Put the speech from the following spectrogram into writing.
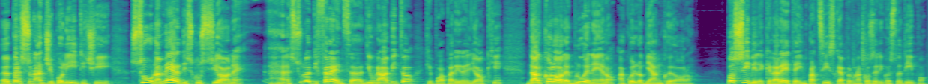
eh, personaggi politici, su una mera discussione eh, sulla differenza di un abito, che può apparire agli occhi, dal colore blu e nero a quello bianco e oro. Possibile che la rete impazzisca per una cosa di questo tipo?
